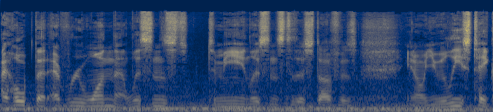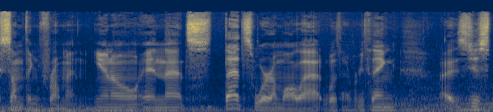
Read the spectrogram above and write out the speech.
I hope that everyone that listens to me and listens to this stuff is, you know, you at least take something from it, you know, and that's that's where I'm all at with everything. It's just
